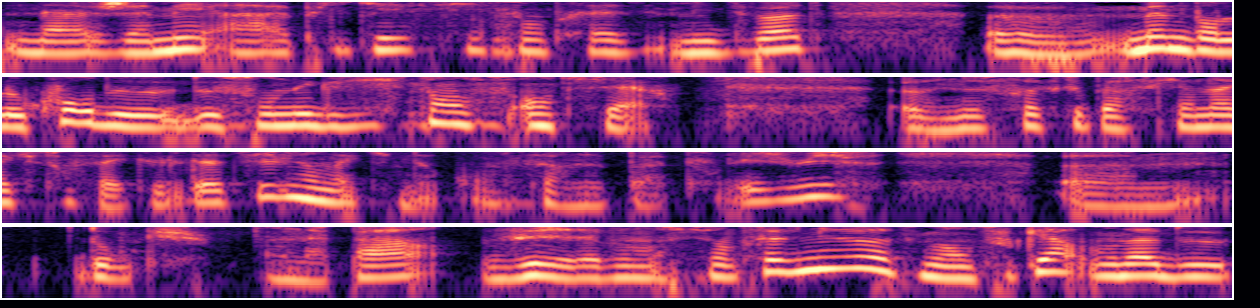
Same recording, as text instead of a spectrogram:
n'a jamais à appliquer 613 mitzvot, euh, même dans le cours de, son existence entière. Euh, ne serait-ce que parce qu'il y en a qui sont facultatives, il y en a qui ne concernent pas tous les juifs. donc on n'a pas véritablement 613 mitzvot, mais en tout cas on a de,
